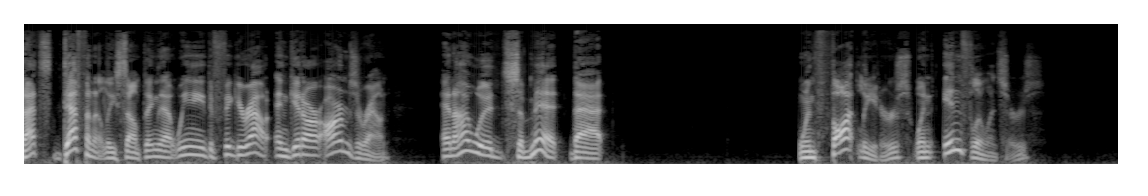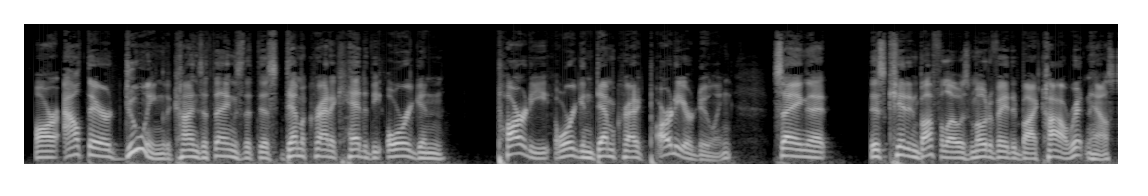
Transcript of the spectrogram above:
That's definitely something that we need to figure out and get our arms around. And I would submit that when thought leaders, when influencers are out there doing the kinds of things that this Democratic head of the Oregon Party, Oregon Democratic Party, are doing, saying that this kid in Buffalo is motivated by Kyle Rittenhouse,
